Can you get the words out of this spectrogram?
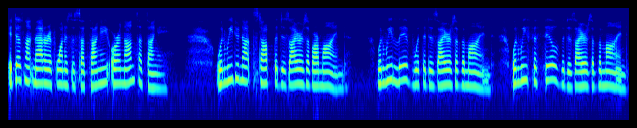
It does not matter if one is a satsangi or a non satsangi. When we do not stop the desires of our mind, when we live with the desires of the mind, when we fulfill the desires of the mind,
